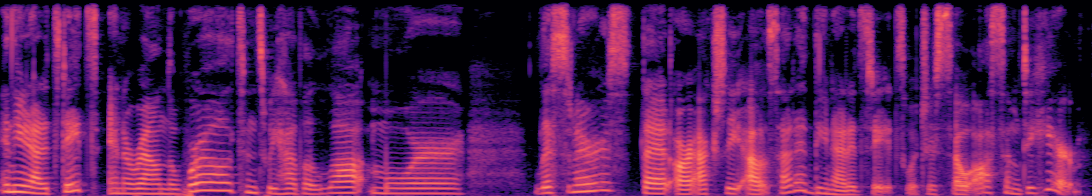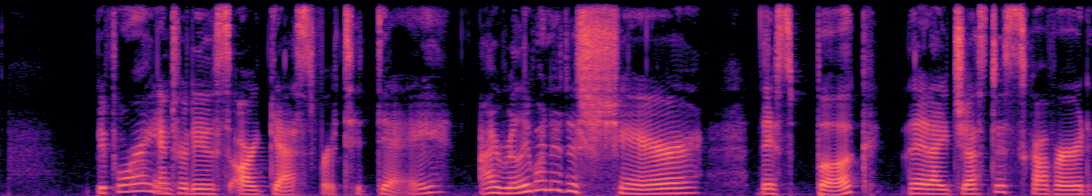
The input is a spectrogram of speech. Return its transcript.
in the United States and around the world, since we have a lot more listeners that are actually outside of the United States, which is so awesome to hear. Before I introduce our guest for today, I really wanted to share this book that I just discovered.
